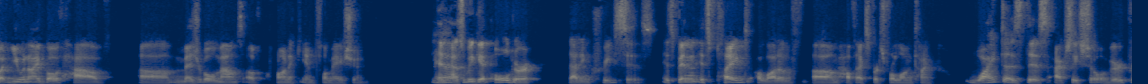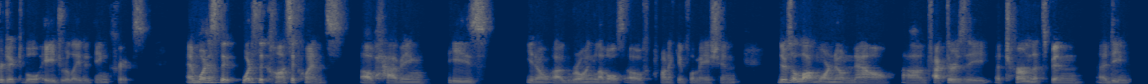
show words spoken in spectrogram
But you and I both have uh, measurable amounts of chronic inflammation. Yeah. And as we get older, that increases. It's been, it's plagued a lot of um, health experts for a long time. Why does this actually show a very predictable age related increase? And what yeah. is the, what is the consequence of having these, you know, uh, growing levels of chronic inflammation? There's a lot more known now. Uh, in fact, there's a, a term that's been uh, deemed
